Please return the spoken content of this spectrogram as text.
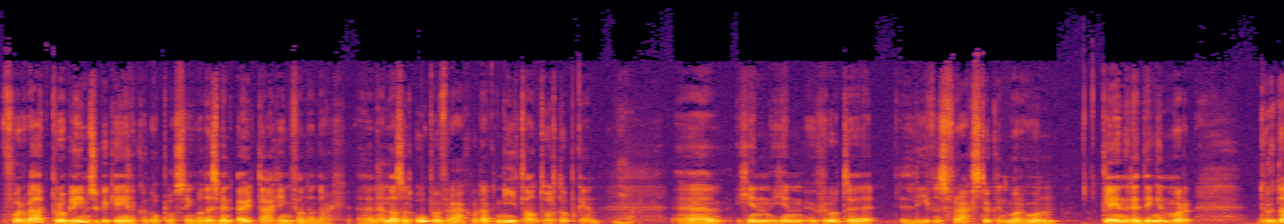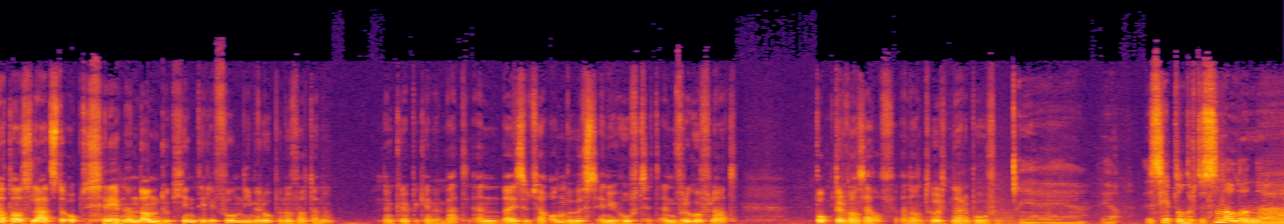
voor welk probleem zoek ik eigenlijk een oplossing? Wat is mijn uitdaging van de dag? En, en dat is een open vraag waar ik niet het antwoord op ken. Ja. Uh, geen, geen grote levensvraagstukken, maar gewoon kleinere dingen. Maar door dat als laatste op te schrijven, en dan doe ik geen telefoon niet meer open of wat dan ook, dan kruip ik in mijn bed. En dat is iets dat onbewust in je hoofd zit. En vroeg of laat popt er vanzelf een antwoord naar boven. Ja, ja, ja. Dus je hebt ondertussen al een, uh,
